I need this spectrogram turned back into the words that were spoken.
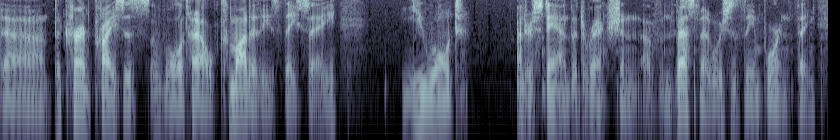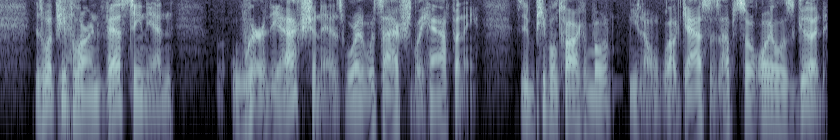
uh, the current prices of volatile commodities, they say, you won't understand the direction of investment, which is the important thing, is what people yeah. are investing in, where the action is, where what's actually happening. People talk about, you know, well, gas is up, so oil is good.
